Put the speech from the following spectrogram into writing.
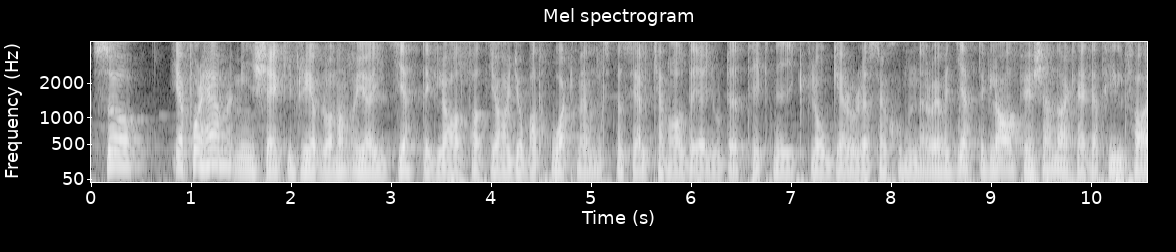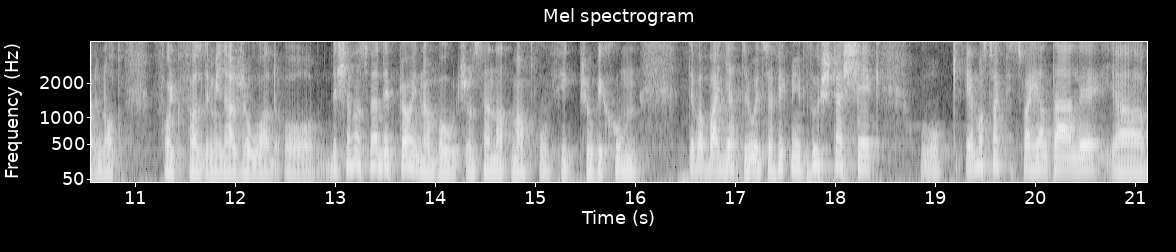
Så jag får hem min check i brevlådan och jag är jätteglad för att jag har jobbat hårt med en speciell kanal där jag gjorde teknik, vloggar och recensioner. Och jag var jätteglad för jag kände verkligen att jag tillförde något. Folk följde mina råd och det kändes väldigt bra inombords. Och sen att man fick provision. Det var bara jätteroligt. Så jag fick min första check och jag måste faktiskt vara helt ärlig. Jag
